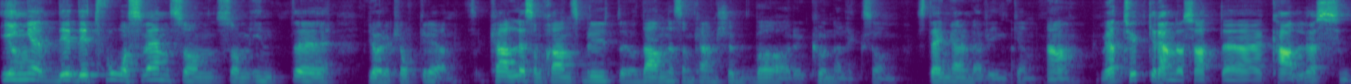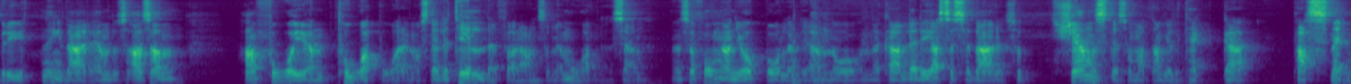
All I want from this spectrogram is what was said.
ingen, det, det är två Svensson som inte gör det klockrent. Kalle som chansbryter och Danne som kanske bör kunna liksom stänga den där vinkeln. Ja. Men jag tycker ändå så att eh, Kalles brytning där ändå... Alltså han, han får ju en tå på den och ställer till det för han som gör mål sen. Men så fångar han ju upp bollen igen och när Kalle reser sig där så känns det som att han vill täcka passning.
